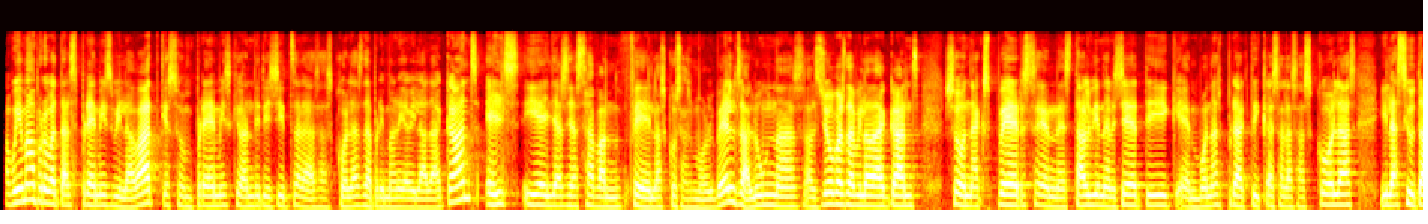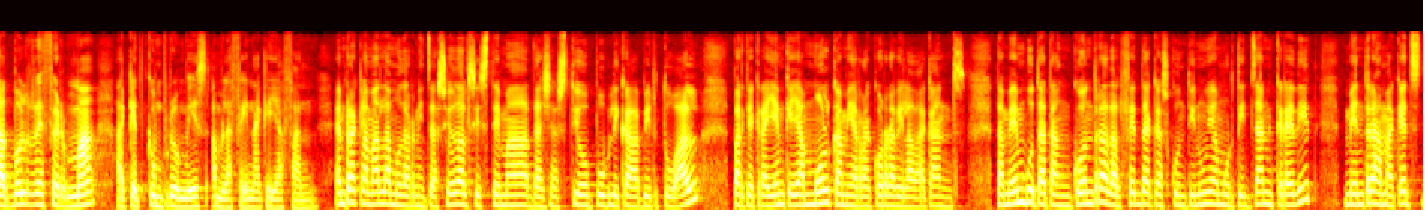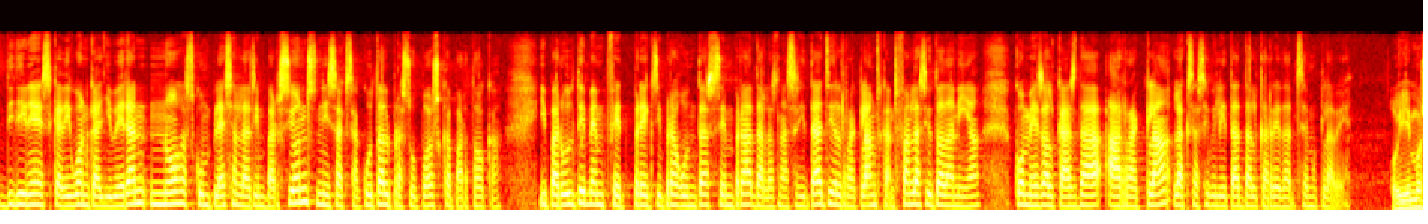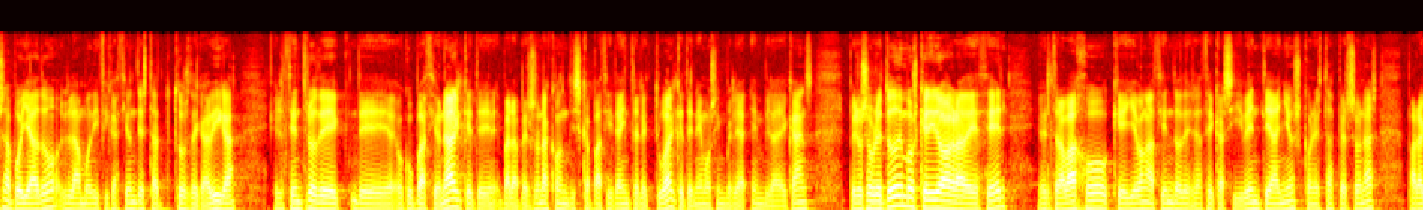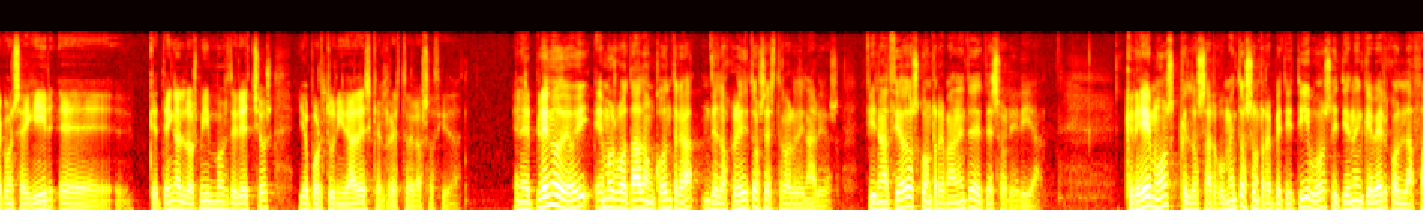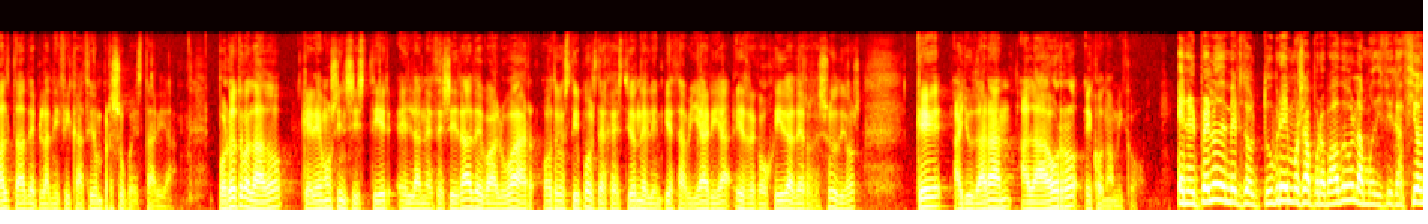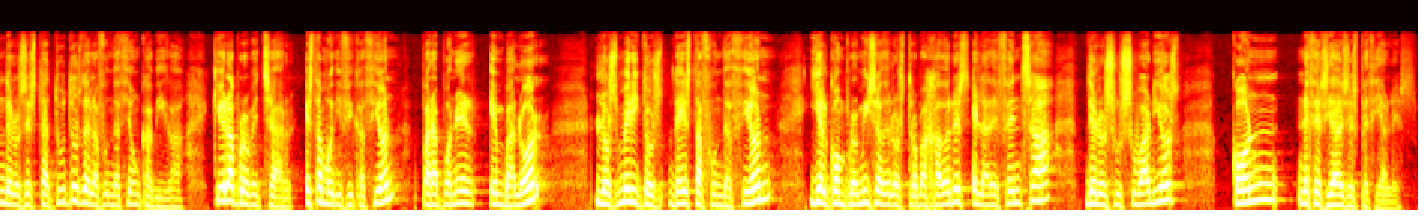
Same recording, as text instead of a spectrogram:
Avui hem aprovat els Premis Vilabat, que són premis que van dirigits a les escoles de primària de Viladecans. Ells i elles ja saben fer les coses molt bé, els alumnes, els joves de Viladecans són experts en estalvi energètic, en bones pràctiques a les escoles i la ciutat vol refermar aquest compromís amb la feina que ja fan. Hem reclamat la modernització del sistema de gestió pública virtual perquè creiem que hi ha molt camí a recórrer a Viladecans. També hem votat en contra del fet de que es continuï amortitzant crèdit mentre amb aquests diners que diuen que alliberen no es compleixen les inversions ni s'executa el pressupost que pertoca. I per últim hem fet pregs i preguntes sempre de les necessitats i els reclams que ens fan la ciutadania, com és el cas d'arreglar l'accessibilitat del carrer d'Ensem Clavé. Hoy hemos apoyado la modificación de estatutos de Caviga, el centro de, ocupacional que para personas con discapacidad intelectual que tenemos en, Vila, de Cans, pero sobre todo hemos querido agradecer el trabajo que llevan haciendo desde hace casi 20 años con estas personas para conseguir eh, que tengan los mismos derechos y oportunidades que el resto de la sociedad. En el pleno de hoy hemos votado en contra de los créditos extraordinarios, financiados con remanente de tesorería. Creemos que los argumentos son repetitivos y tienen que ver con la falta de planificación presupuestaria. Por otro lado, queremos insistir en la necesidad de evaluar otros tipos de gestión de limpieza viaria y recogida de residuos que ayudarán al ahorro económico. En el pleno de mes de octubre hemos aprobado la modificación de los estatutos de la Fundación Caviga. Quiero aprovechar esta modificación para poner en valor los méritos de esta fundación y el compromiso de los trabajadores en la defensa de los usuarios con necesidades especiales.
